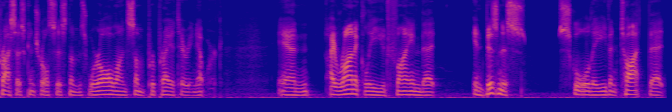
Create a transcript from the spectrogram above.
process control systems were all on some proprietary network. And ironically, you'd find that in business school, they even taught that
